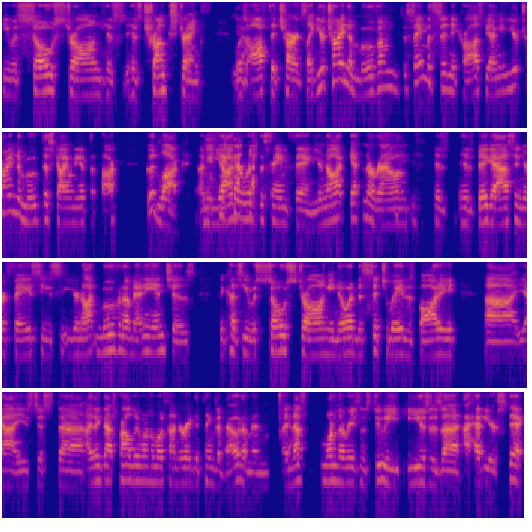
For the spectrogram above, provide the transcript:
He was so strong. His his trunk strength was Yeah. off the charts. Like you're trying to move him. The same with Sidney Crosby. I mean, you're trying to move this guy when he hits the puck. Good luck. I mean, Jagr was the same thing. You're not getting around his his big ass in your face. He's you're not moving him any inches because he was so strong. He knew how to situate his body. Uh, yeah, he's just. Uh, I think that's probably one of the most underrated things about him, and and that's one of the reasons too. He he uses a, a heavier stick.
